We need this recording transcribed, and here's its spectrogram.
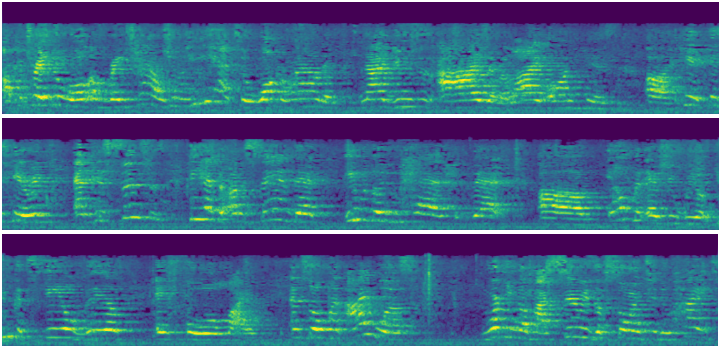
uh, portrayed the role of Ray Charles, you know, he had to walk around and not use his eyes and rely on his uh, his hearing and his senses. He had to understand that even though you had that um, ailment, as you will, you could still live a full life. And so when I was working on my series of Soaring to New Heights,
